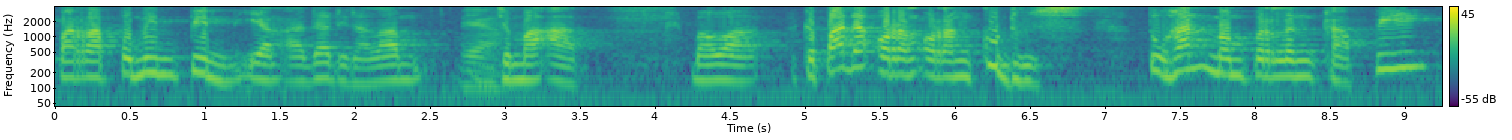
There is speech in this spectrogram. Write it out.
para pemimpin yang ada di dalam Ya. jemaat. Bahwa kepada orang-orang kudus Tuhan memperlengkapi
